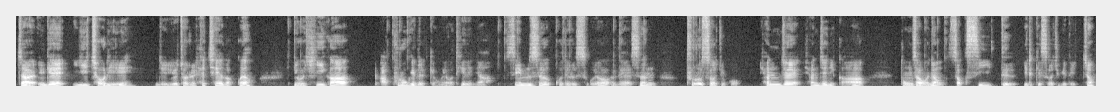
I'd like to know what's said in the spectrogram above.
자, 이게 이 절이 이제 이 절을 해체해 갖고요. 이 he가 앞으로 오게 될 경우에 어떻게 되냐? seems 그대로 쓰고요. that은 to로 써주고 현재 현재니까 동사 원형 succeed 이렇게 써주게 돼 있죠.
